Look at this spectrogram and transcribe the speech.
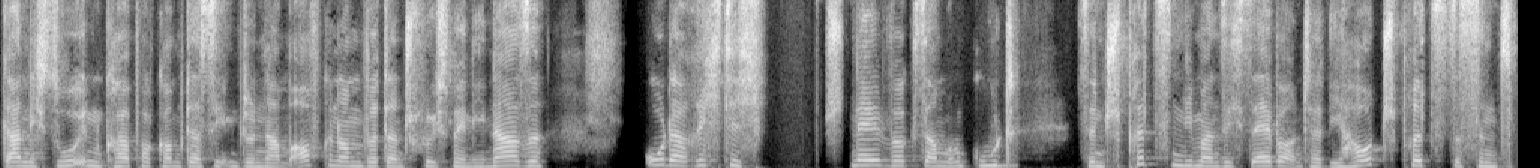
gar nicht so in den Körper kommt, dass sie im Dünndarm aufgenommen wird, dann sprühe ich es mir in die Nase. Oder richtig schnell wirksam und gut sind Spritzen, die man sich selber unter die Haut spritzt. Das sind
